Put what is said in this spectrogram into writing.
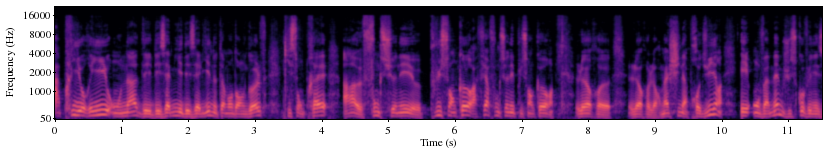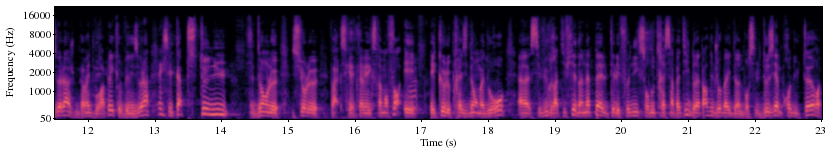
a priori, on a des, des amis et des alliés, notamment dans le Golfe, qui sont prêts à fonctionner plus encore, à faire fonctionner plus encore leur, euh, leur, leur machine à produire. Et on va même jusqu'au Venezuela. Je me permets de vous rappeler que le Venezuela s'est abstenu dans le, sur le. Enfin, ce qui est quand même extrêmement fort. Et, et que le président Maduro euh, s'est vu gratifié d'un appel téléphonique sans doute très sympathique de la part de Joe Biden. Bon, c'est le deuxième producteur,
